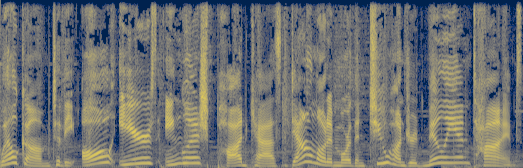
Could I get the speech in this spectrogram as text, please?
Welcome to the All Ears English podcast, downloaded more than 200 million times.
